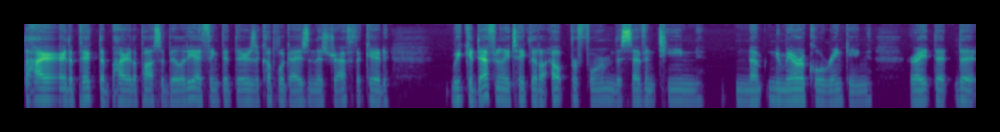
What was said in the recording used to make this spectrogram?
The higher the pick, the higher the possibility. I think that there's a couple of guys in this draft that could we could definitely take that'll outperform the 17 num- numerical ranking, right? That that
